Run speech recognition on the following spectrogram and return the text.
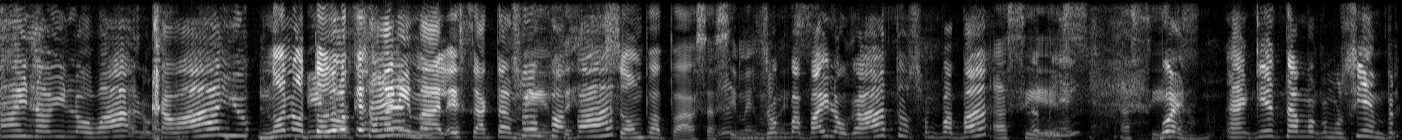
Ay, no, y los, va- los caballos. No, no, todo lo los que es un animal, exactamente. Son papás. Son papás, así mismo. Son papás y los gatos son papás. Así también. es, así bueno, aquí estamos como siempre.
